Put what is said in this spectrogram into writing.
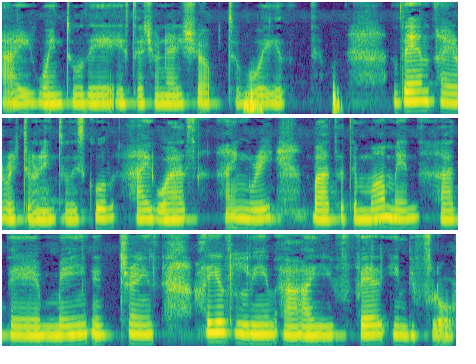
I went to the stationery shop to buy it. Then I returned to the school. I was angry, but at the moment at the main entrance, I and I fell in the floor.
